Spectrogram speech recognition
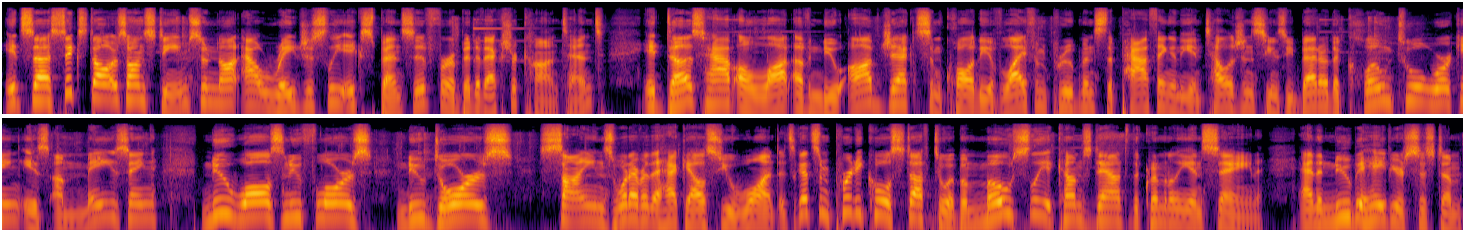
It's uh, $6 on Steam, so not outrageously expensive for a bit of extra content. It does have a lot of new objects, some quality of life improvements. The pathing and the intelligence seems to be better. The clone tool working is amazing. New walls, new floors, new doors, signs, whatever the heck else you want. It's got some pretty cool stuff to it, but mostly it comes down to the criminally insane, and the new behavior system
